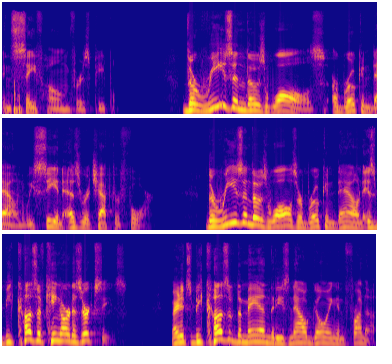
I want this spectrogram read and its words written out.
and safe home for his people. The reason those walls are broken down, we see in Ezra chapter 4. The reason those walls are broken down is because of King Artaxerxes. Right? It's because of the man that he's now going in front of.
